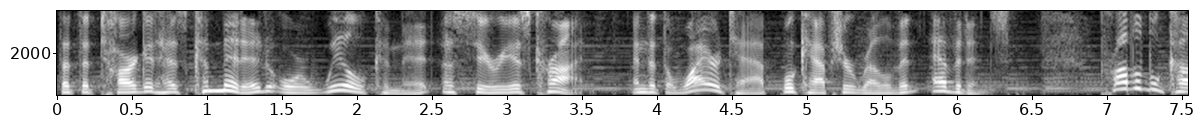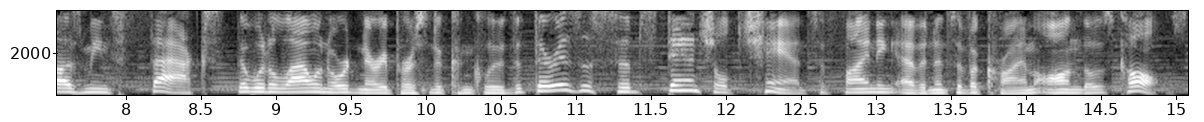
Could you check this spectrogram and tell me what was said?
that the target has committed or will commit a serious crime, and that the wiretap will capture relevant evidence. Probable cause means facts that would allow an ordinary person to conclude that there is a substantial chance of finding evidence of a crime on those calls.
